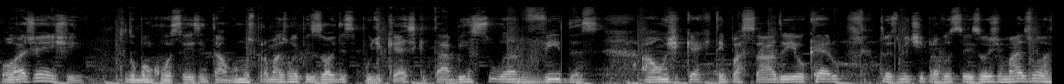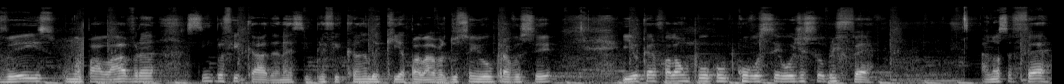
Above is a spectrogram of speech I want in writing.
Olá, gente. Tudo bom com vocês? Então, vamos para mais um episódio desse podcast que está abençoando vidas aonde quer que tem passado e eu quero transmitir para vocês hoje mais uma vez uma palavra simplificada, né? Simplificando aqui a palavra do Senhor para você. E eu quero falar um pouco com você hoje sobre fé. A nossa fé,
